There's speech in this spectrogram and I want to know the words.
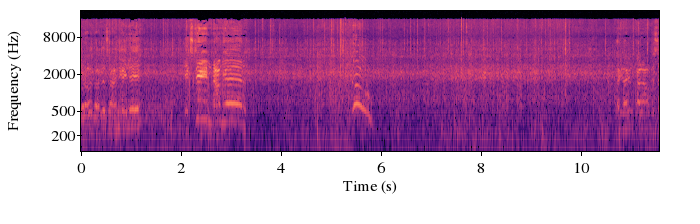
ओह्रालो झर्दैछौँ हामी अहिले। एक्सट्रिम डाउनहिल घरिघरि उकालो आउँदैछ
